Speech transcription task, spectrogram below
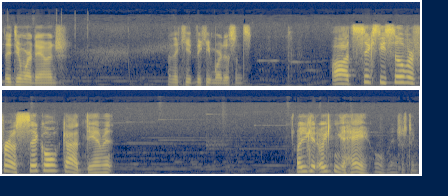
They do more damage. And they keep they keep more distance. Oh, it's 60 silver for a sickle. God damn it. Oh, you get oh you can get hay. Oh, interesting.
